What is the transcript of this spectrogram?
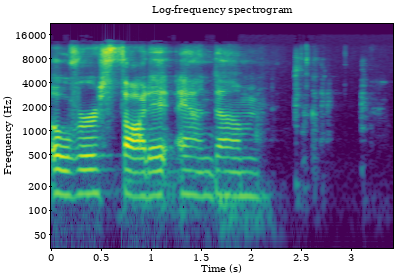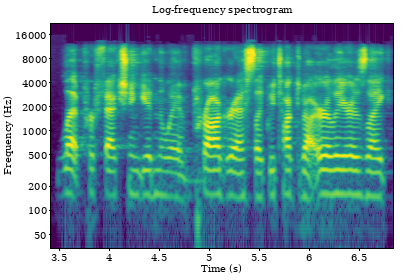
overthought it and um, let perfection get in the way of progress. Like we talked about earlier, is like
